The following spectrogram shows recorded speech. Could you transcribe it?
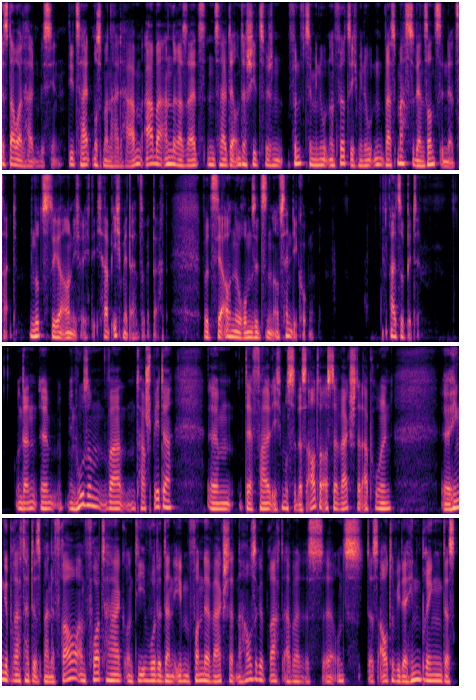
es dauert halt ein bisschen. Die Zeit muss man halt haben. Aber andererseits ist halt der Unterschied zwischen 15 Minuten und 40 Minuten. Was machst du denn sonst in der Zeit? Nutzt du ja auch nicht richtig. Habe ich mir dann so gedacht. Würdest ja auch nur rumsitzen und aufs Handy gucken. Also bitte. Und dann ähm, in Husum war ein Tag später ähm, der Fall, ich musste das Auto aus der Werkstatt abholen. Äh, hingebracht hatte es meine Frau am Vortag und die wurde dann eben von der Werkstatt nach Hause gebracht, aber das, äh, uns das Auto wieder hinbringen, das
